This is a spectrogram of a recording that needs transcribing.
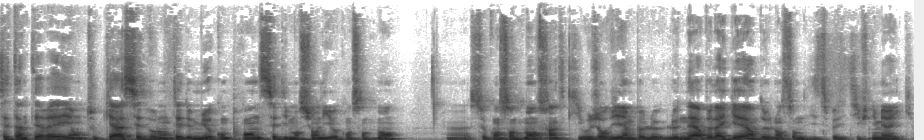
cet intérêt et en tout cas cette volonté de mieux comprendre ces dimensions liées au consentement. Euh, ce consentement, enfin, qui aujourd'hui est un peu le, nerf de la guerre de l'ensemble des dispositifs numériques.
